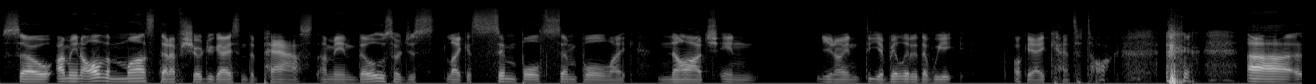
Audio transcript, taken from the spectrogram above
So, I mean, all the mods that I've showed you guys in the past, I mean, those are just like a simple, simple like notch in, you know, in the ability that we okay, I can't talk. uh,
